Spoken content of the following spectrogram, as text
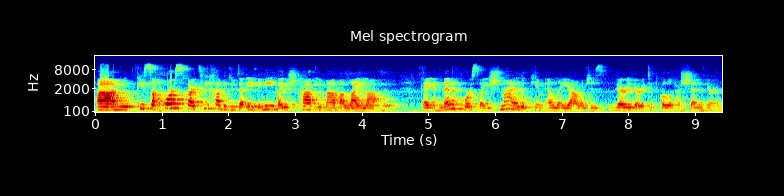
Um, כי שכור שכרתיך בדודאי בני וישכב עמה בלילה ההוא. Okay, and then of course Vayishma Elokim Eleya, which is very, very typical of Hashem hearing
